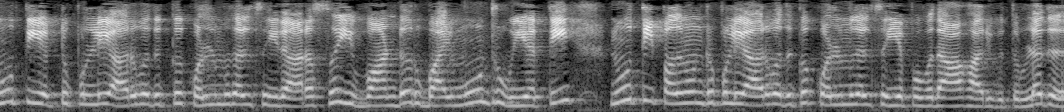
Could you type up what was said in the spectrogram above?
நூத்தி எட்டு புள்ளி அறுபதுக்கு கொள்முதல் செய்த அரசு இவ்வாண்டு ரூபாய் மூன்று உயர்த்தி நூத்தி பதினொன்று புள்ளி அறுபதுக்கு கொள்முதல் செய்யப்போவதாக அறிவித்துள்ளது.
